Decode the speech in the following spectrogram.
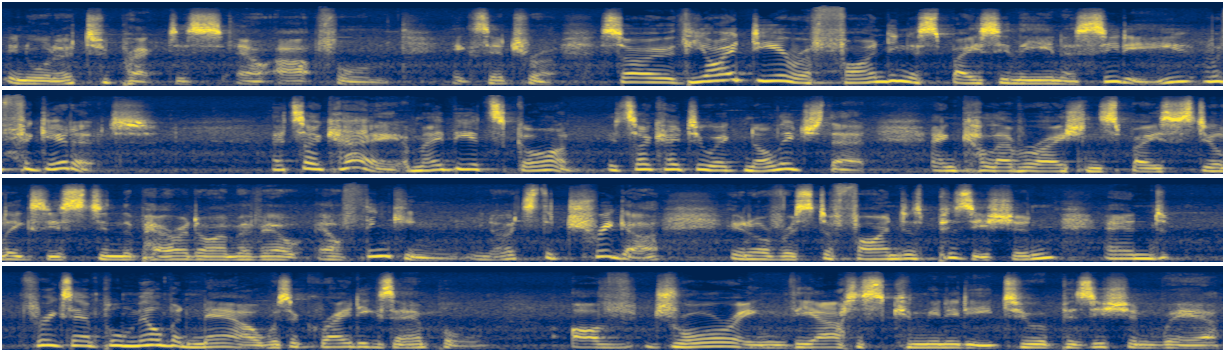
in order to practice our art form, etc. So the idea of finding a space in the inner city, well, forget it. It's okay. Maybe it's gone. It's okay to acknowledge that. And collaboration space still exists in the paradigm of our, our thinking. You know, it's the trigger in order for us to find a position and for example, Melbourne Now was a great example of drawing the artist community to a position where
